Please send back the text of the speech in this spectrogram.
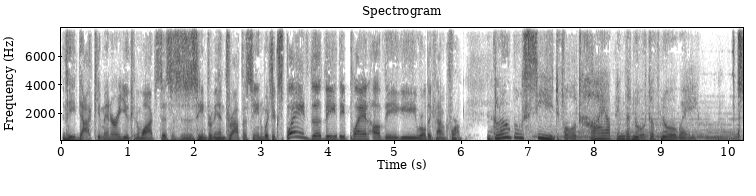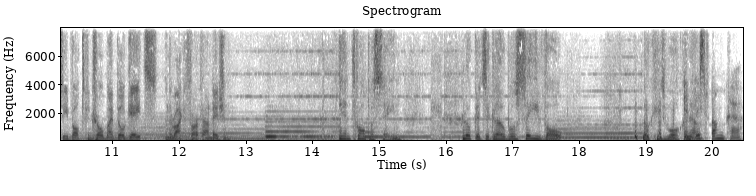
the documentary. You can watch this. This is a scene from the Anthropocene, which explains the, the, the plan of the World Economic Forum. Global seed vault high up in the north of Norway. Seed vault's controlled by Bill Gates and the Rockefeller Foundation. The Anthropocene. Look, it's a global seed vault. Look, he's walking in out. this bunker.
